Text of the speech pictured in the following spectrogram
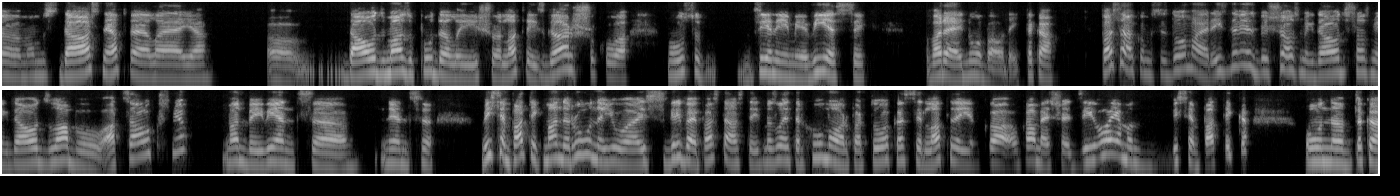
uh, mums dāsni atvēlēja uh, daudz mazu pudelīšu ar Latvijas garšu, ko mūsu cienījamie viesi varēja nobaudīt. Tā kā pasākums, es domāju, ir izdevies. Bija šausmīgi daudz, šausmīgi daudz labu atsauksmju. Man bija viens, uh, viens Visiem patīk mana runa, jo es gribēju pastāstīt mazliet ar humoru par to, kas ir Latvija un kā, un kā mēs šeit dzīvojam. Visiem patika. Un, kā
